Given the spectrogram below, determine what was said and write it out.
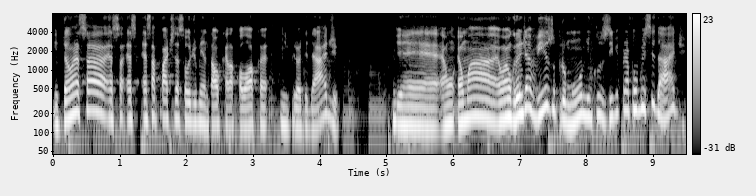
Então, essa, essa, essa, essa parte da saúde mental que ela coloca em prioridade é, é, um, é, uma, é um grande aviso para o mundo, inclusive para a publicidade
